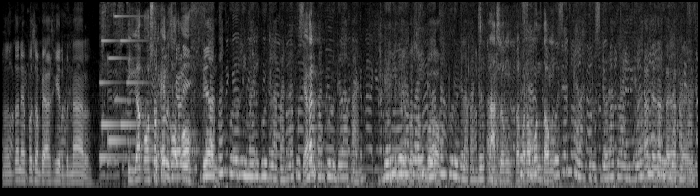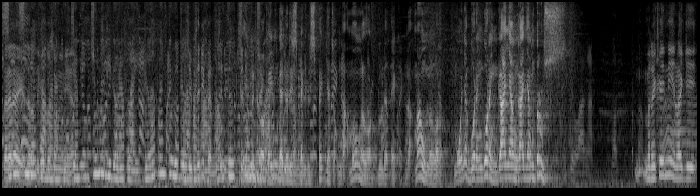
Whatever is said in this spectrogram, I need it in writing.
nonton Evo sampai akhir benar. 3-0 Betul Eko sekali. off. Sian. 85.888 Ya kan? dari Dora Tiga Play kosong off. 88.com. Langsung telepon Pesan, Montong. Bosan kalah terus Dora Play Santai, santai, 88 santai. up. Kita lihat aja, Solusinya 3-0 keamanan ini ya. terjamin cuma di Dora Play 88 Masih bisa defend, up. masih Auto cuan cuan. ini nggak ada respect respectnya cok. Nggak mau ngelord dulu dat Eko. Nggak mau ngelord. Maunya goreng-goreng, ganyang-ganyang terus. Mereka ini lagi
